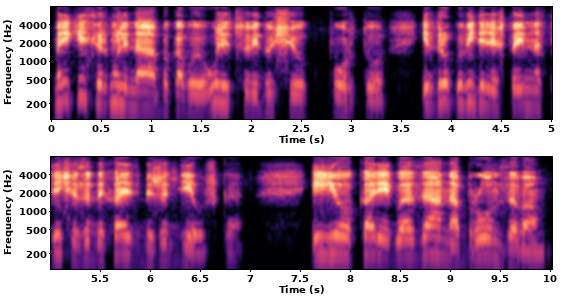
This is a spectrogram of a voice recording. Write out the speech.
Моряки свернули на боковую улицу, ведущую к порту, и вдруг увидели, что им навстречу, задыхаясь, бежит девушка. Ее карие глаза на бронзовом,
